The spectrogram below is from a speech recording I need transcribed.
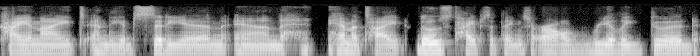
kyanite and the obsidian and hematite, those types of things are all really good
